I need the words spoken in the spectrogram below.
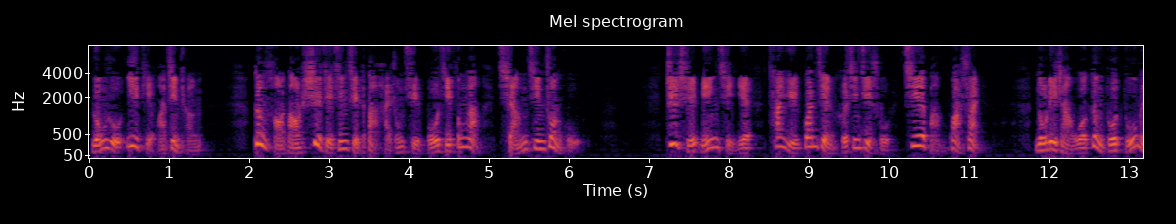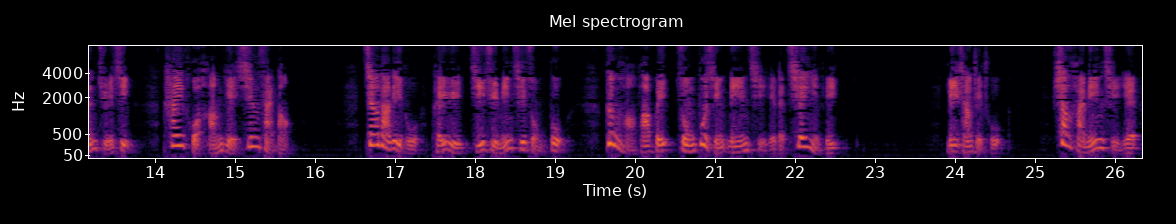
融入一体化进程，更好到世界经济的大海中去搏击风浪、强筋壮骨。支持民营企业参与关键核心技术接榜挂帅，努力掌握更多独门绝技，开拓行业新赛道，加大力度培育集聚民企总部。更好发挥总部型民营企业的牵引力。李强指出，上海民营企业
